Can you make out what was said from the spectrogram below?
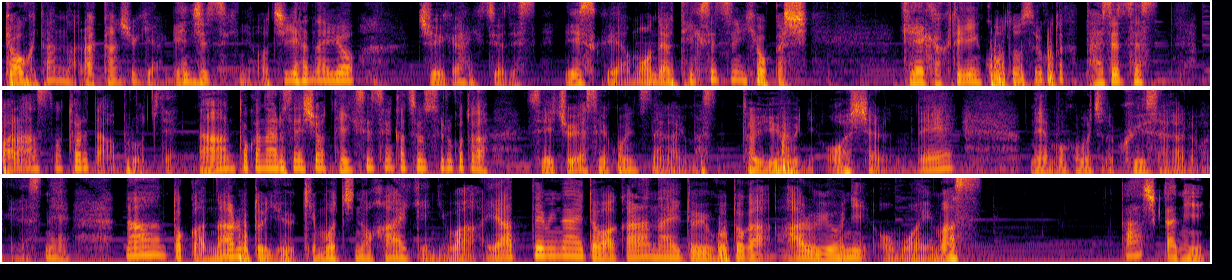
極端な楽観主義や現実的に陥らないよう注意が必要です。リスクや問題を適切に評価し、計画的に行動することが大切です。バランスの取れたアプローチで、なんとかなる選手を適切に活用することが成長や成功につながります。というふうにおっしゃるので、ね、僕もちょっと食い下がるわけですね。なんとかなるという気持ちの背景には、やってみないとわからないということがあるように思います。確かに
